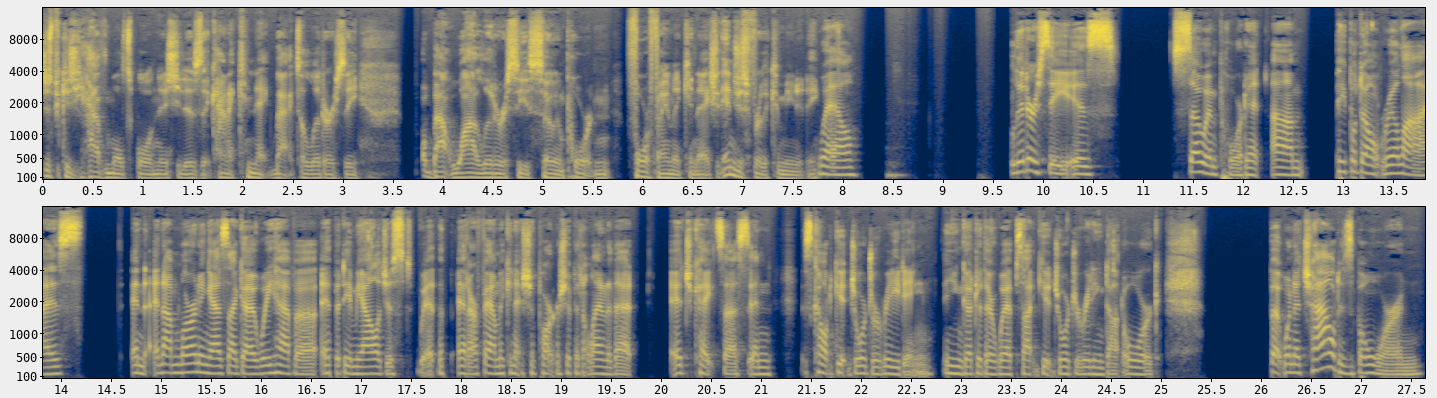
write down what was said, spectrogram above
just because you have multiple initiatives that kind of connect back to literacy about why literacy is so important for family connection and just for the community. Well, literacy is so important. Um, people don't realize, and, and I'm learning as I go. We have a epidemiologist at, the, at our Family Connection Partnership in Atlanta that educates us, and it's called Get Georgia Reading. And you can go to their website, getgeorgiareading.org. But when a child is born,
